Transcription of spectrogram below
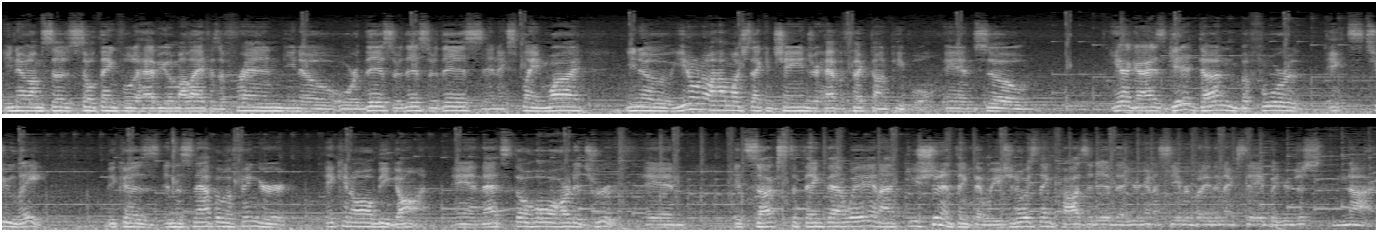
you know i'm so so thankful to have you in my life as a friend you know or this or this or this and explain why. You know you don't know how much that can change or have effect on people. And so yeah, guys, get it done before it's too late. Because in the snap of a finger, it can all be gone. And that's the wholehearted truth. And it sucks to think that way, and I, you shouldn't think that way. You should always think positive that you're going to see everybody the next day, but you're just not.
